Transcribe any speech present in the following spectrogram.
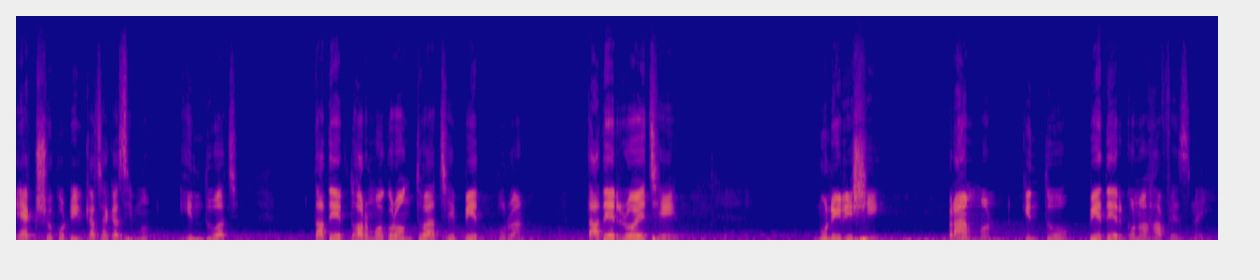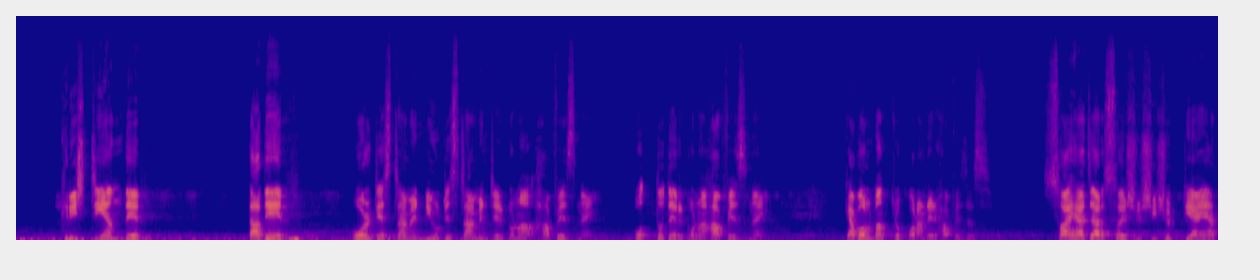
একশো কোটির কাছাকাছি হিন্দু আছে। তাদের ধর্মগ্রন্থ আছে বেদ পুরাণ। তাদের রয়েছে মুনি ঋষি, ব্রাহ্মণ, কিন্তু বেদের কোনো হাফেজ নাই। খ্রিস্টিয়ানদের, তাদের ওল্ড টেস্টামেন্ট, নিউ টেস্টামেন্টের কোনো হাফেজ নাই। বৌদ্ধদের কোনো হাফেজ নাই। কেবলমাত্র কোরআনের হাফেজ আছে। ছয় হাজার ছয়শো ছেষট্টি আয়াত,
